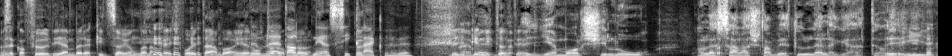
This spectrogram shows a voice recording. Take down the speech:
Ezek a földi emberek itt zajonganak egyfolytában ilyen nem lehet rotorokkal. aludni a sziklák mögött. De egyébként mi egy, történt? egy ilyen marsiló a leszállás után véletlenül lelegelte az Így,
